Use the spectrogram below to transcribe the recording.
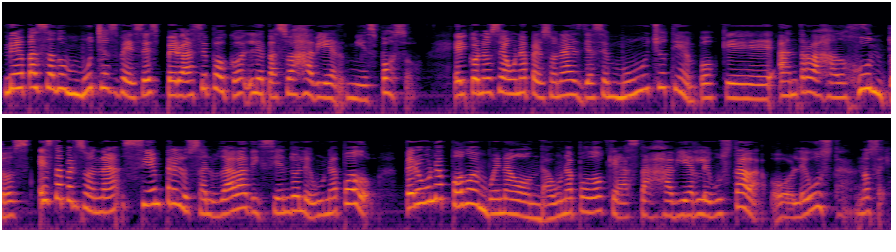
Me ha pasado muchas veces, pero hace poco le pasó a Javier, mi esposo. Él conoce a una persona desde hace mucho tiempo que han trabajado juntos. Esta persona siempre lo saludaba diciéndole un apodo pero un apodo en buena onda, un apodo que hasta a Javier le gustaba o le gusta, no sé.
